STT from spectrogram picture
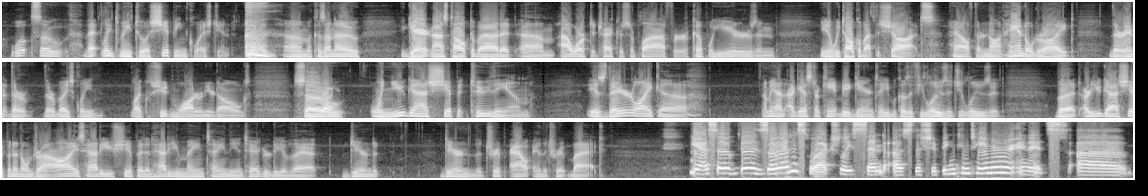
Well, so that leads me to a shipping question um, because I know Garrett and I talked about it. Um, I worked at Tractor Supply for a couple years, and you know we talk about the shots. How if they're not handled right, they're in they're they're basically like shooting water in your dogs. So when you guys ship it to them, is there like a I mean, I, I guess there can't be a guarantee because if you lose it, you lose it. But are you guys shipping it on dry ice? How do you ship it, and how do you maintain the integrity of that during the during the trip out and the trip back? Yeah, so the Zoetis will actually send us the shipping container, and it's uh,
